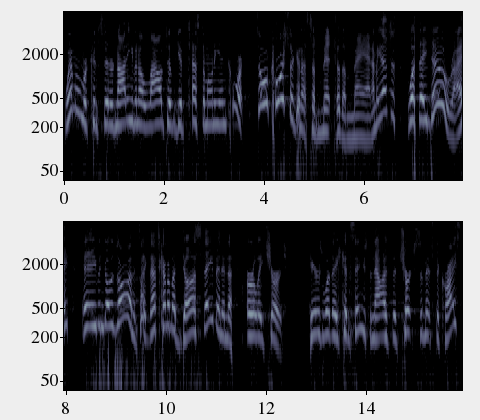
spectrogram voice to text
Women were considered not even allowed to give testimony in court. So, of course, they're going to submit to the man. I mean, that's just what they do, right? It even goes on. It's like that's kind of a duh statement in the early church. Here's what they continue. So, now as the church submits to Christ,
